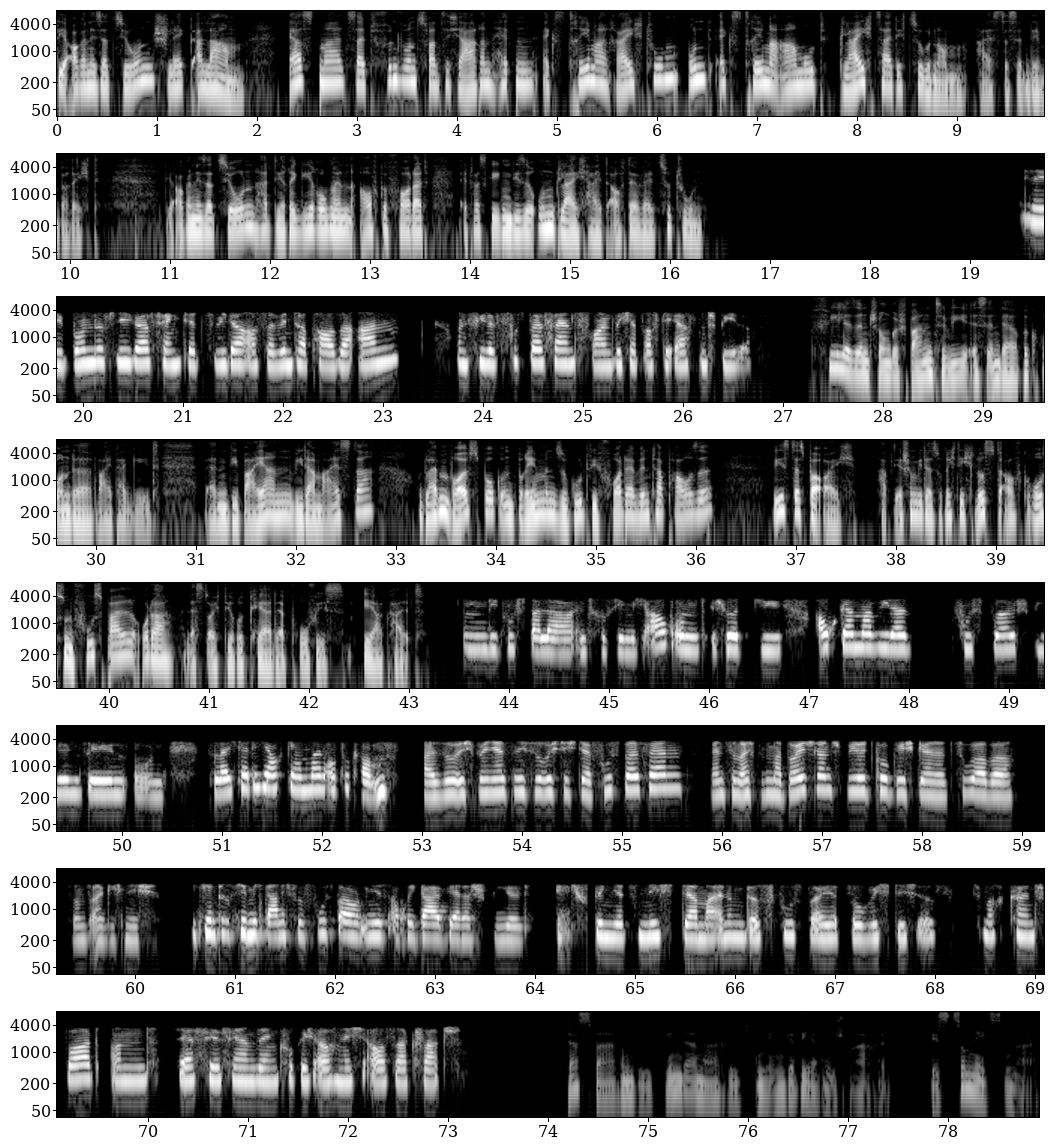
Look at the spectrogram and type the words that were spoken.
Die Organisation schlägt Alarm. Erstmals seit 25 Jahren hätten extremer Reichtum und extreme Armut gleichzeitig zugenommen, heißt es in dem Bericht. Die Organisation hat die Regierungen aufgefordert, etwas gegen diese Ungleichheit auf der Welt zu tun. Die Bundesliga fängt jetzt wieder aus der Winterpause an und viele Fußballfans freuen sich jetzt auf die ersten Spiele. Viele sind schon gespannt, wie es in der Rückrunde weitergeht. Werden die Bayern wieder Meister und bleiben Wolfsburg und Bremen so gut wie vor der Winterpause? Wie ist das bei euch? Habt ihr schon wieder so richtig Lust auf großen Fußball oder lässt euch die Rückkehr der Profis eher kalt? Die Fußballer interessieren mich auch und ich würde die auch gerne mal wieder Fußball spielen sehen und vielleicht hätte ich auch gerne mal ein Autogramm. Also ich bin jetzt nicht so richtig der Fußballfan. Wenn zum Beispiel mal Deutschland spielt, gucke ich gerne zu, aber sonst eigentlich nicht. Ich interessiere mich gar nicht für Fußball und mir ist auch egal, wer das spielt. Ich bin jetzt nicht der Meinung, dass Fußball jetzt so wichtig ist. Ich mache keinen Sport und sehr viel Fernsehen gucke ich auch nicht, außer Quatsch. Das waren die Kindernachrichten in Gebärdensprache. Bis zum nächsten Mal.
